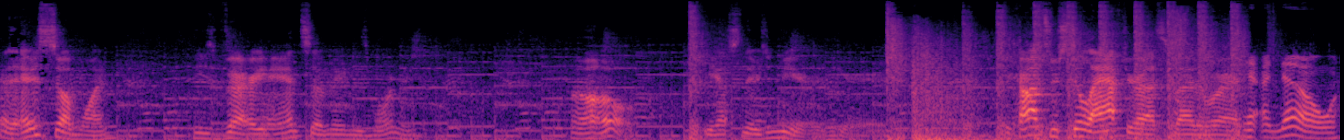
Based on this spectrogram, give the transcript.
There's someone. He's very handsome and he's Mormon. Oh. Yes, there's a mirror here. The cops are still after us, by the way. Yeah, I know.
